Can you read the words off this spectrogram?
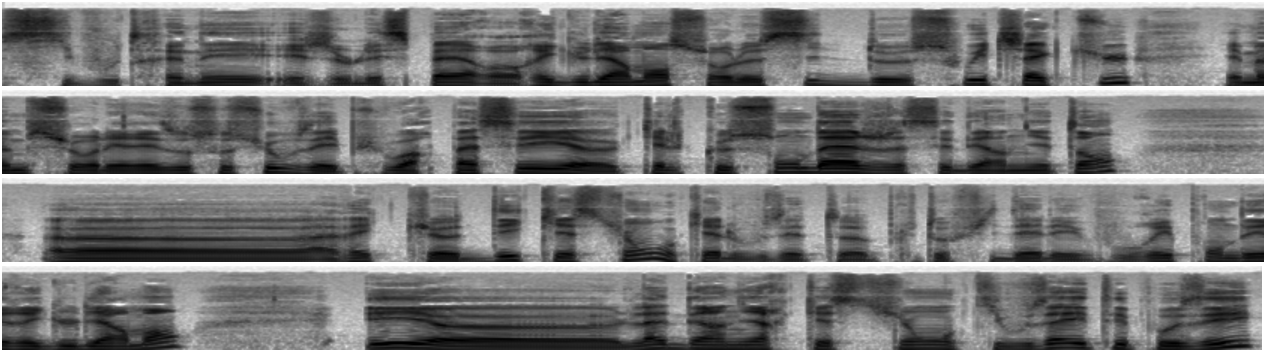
si vous traînez, et je l'espère régulièrement sur le site de Switch Actu, et même sur les réseaux sociaux, vous avez pu voir passer quelques sondages ces derniers temps. Avec des questions auxquelles vous êtes plutôt fidèle et vous répondez régulièrement. Et euh, la dernière question qui vous a été posée,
